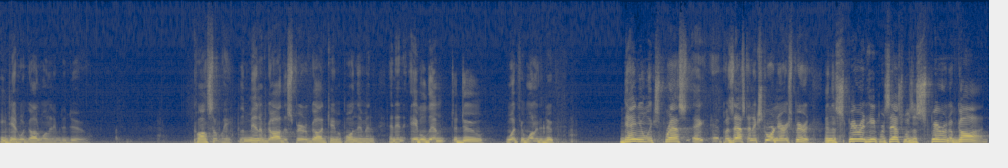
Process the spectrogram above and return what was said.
he did what God wanted him to do. Constantly, the men of God, the Spirit of God came upon them and, and enabled them to do what you wanted to do. Daniel expressed a, possessed an extraordinary spirit, and the spirit he possessed was a spirit of God.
